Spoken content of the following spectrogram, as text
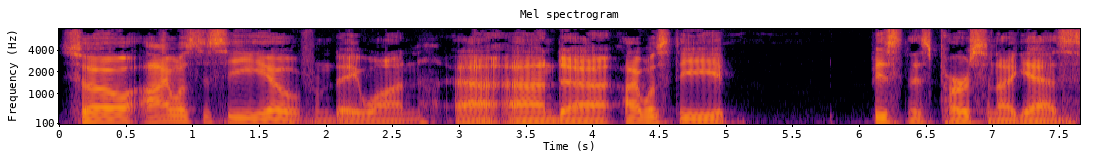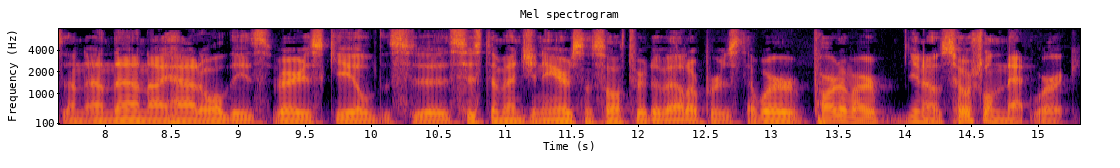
So I was the CEO from day one, uh, and uh, I was the business person, I guess, and and then I had all these very skilled uh, system engineers and software developers that were part of our you know social network.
